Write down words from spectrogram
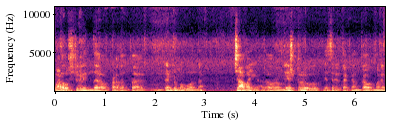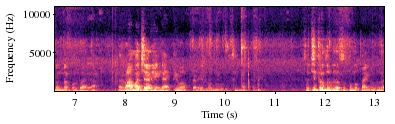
ಬಹಳ ವರ್ಷಗಳಿಂದ ಪಡೆದಂಥ ಗಂಡು ಮಗುವನ್ನು ಚಾಮಯ್ಯ ಅವರ ಮೇಷ್ಟ್ರು ಹೆಸರಿರ್ತಕ್ಕಂಥ ಅವ್ರ ಮಗನನ್ನ ಕೊಂದಾಗ ರಾಮಾಚಾರಿ ಹೆಂಗೆ ಆಕ್ಟಿವ್ ಆಗ್ತಾರೆ ಅನ್ನೋದು ಸಿನಿಮಾ ಆಗ್ತದೆ. ಸೊ ಚಿತ್ರದುರ್ಗದ ಸುತ್ತಮುತ್ತ ಆಗಿರೋದ್ರಿಂದ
